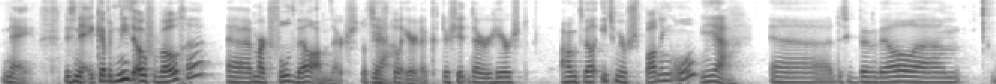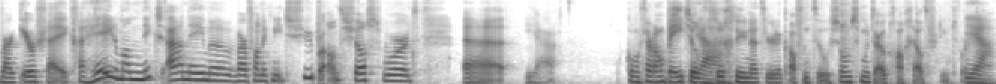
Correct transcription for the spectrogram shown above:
nee. Dus nee, ik heb het niet overwogen, maar het voelt wel anders. Dat zeg Ja. ik wel eerlijk. Er, zit, daar heerst, hangt wel iets meer spanning op. Ja, dus ik ben wel, ehm, waar ik eerst zei, ik ga helemaal niks aannemen waarvan ik niet super enthousiast word. Eh, ja, kom ik er wel een beetje op Ja. terug nu natuurlijk af en toe. Soms moet er ook gewoon geld verdiend worden. ja.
